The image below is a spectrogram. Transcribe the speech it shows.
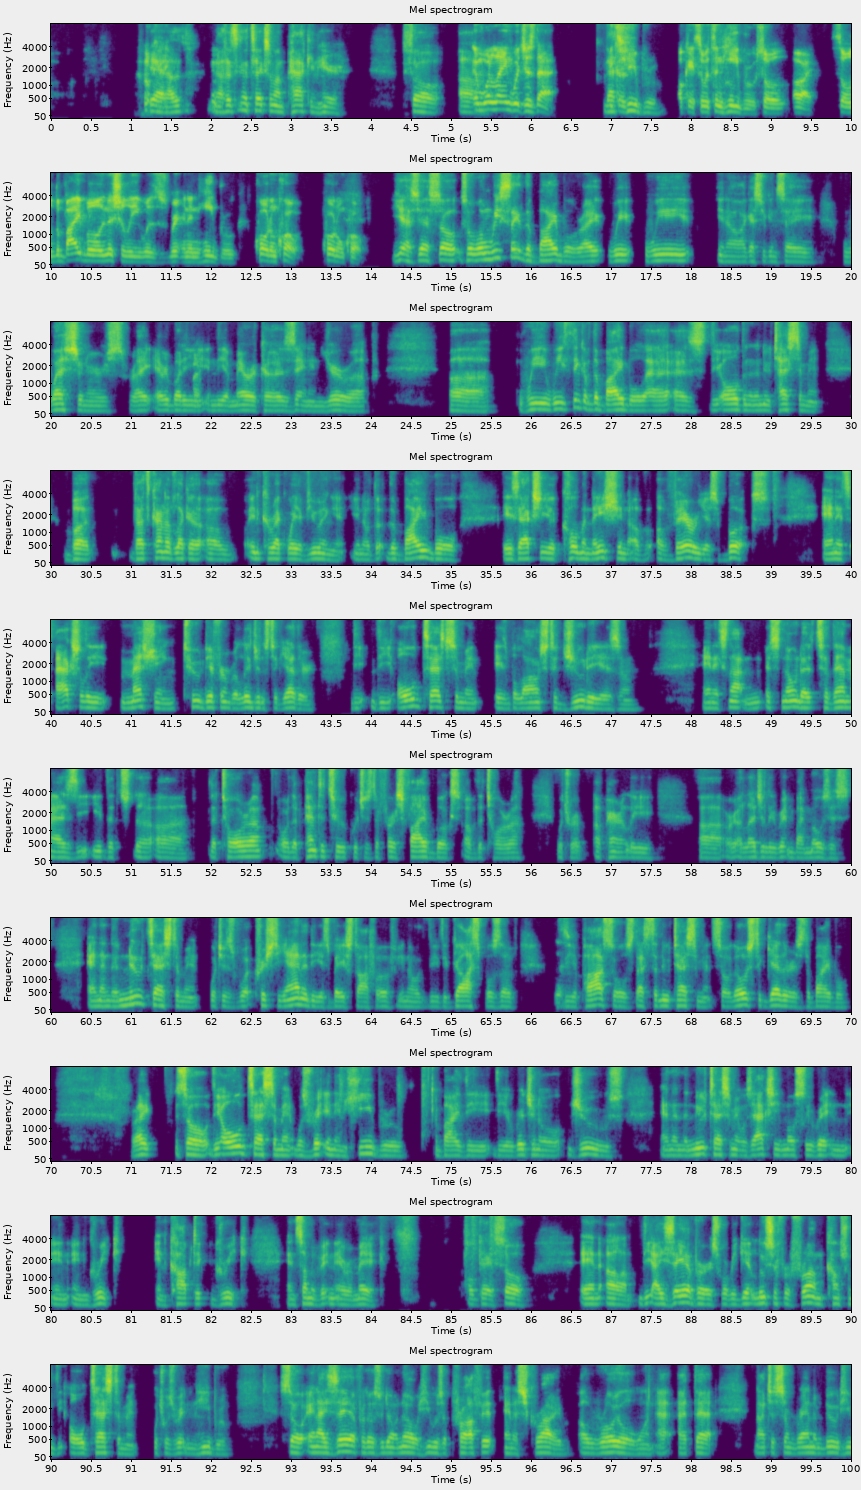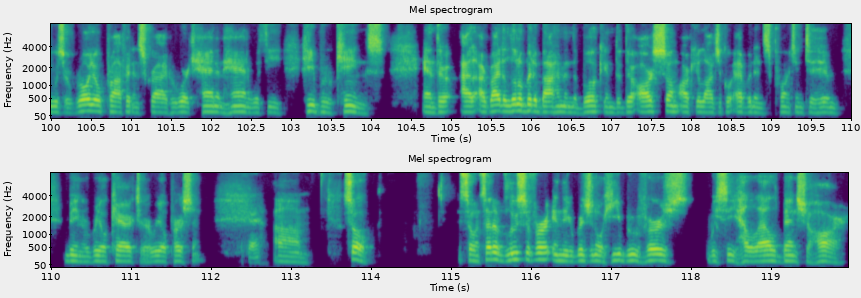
Okay. Yeah, now, now this is going to take some unpacking here. So, uh, and what language is that? That's because, Hebrew. Okay, so it's in Hebrew. So, all right. So the Bible initially was written in Hebrew, quote unquote, quote unquote. Yes, yes. So, so when we say the Bible, right, we we you know, I guess you can say Westerners, right? Everybody right. in the Americas and in Europe, uh, we we think of the Bible as, the Old and the New Testament, but that's kind of like a, a, incorrect way of viewing it. You know, the, the Bible is actually a culmination of, of various books, and it's actually meshing two different religions together. the The Old Testament is belongs to Judaism, and it's not it's known to, to them as the the uh, the Torah or the Pentateuch, which is the first five books of the Torah, which were apparently uh, or allegedly written by Moses, and then the New Testament, which is what Christianity is based off of. You know, the the Gospels of yes. the apostles. That's the New Testament. So those together is the Bible, right? So the Old Testament was written in Hebrew by the the original Jews, and then the New Testament was actually mostly written in in Greek in Coptic Greek and some of it in Aramaic. Okay, so and um, the Isaiah verse where we get Lucifer from comes from the Old Testament, which was written in Hebrew. So, and Isaiah, for those who don't know, he was a prophet and a scribe, a royal one at, at that not just some random dude. He was a royal prophet and scribe who worked hand in hand with the Hebrew kings. And there, I, I, write a little bit about him in the book, and there are some archaeological evidence pointing to him being a real character, a real person. Okay. Um, so, so instead of Lucifer in the original Hebrew verse, we see Hillel ben Shahar.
